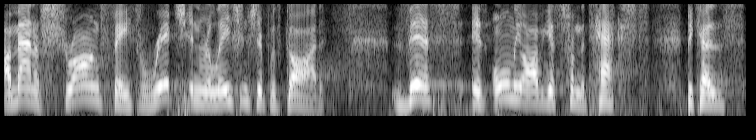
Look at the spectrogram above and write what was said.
a man of strong faith, rich in relationship with God. This is only obvious from the text because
